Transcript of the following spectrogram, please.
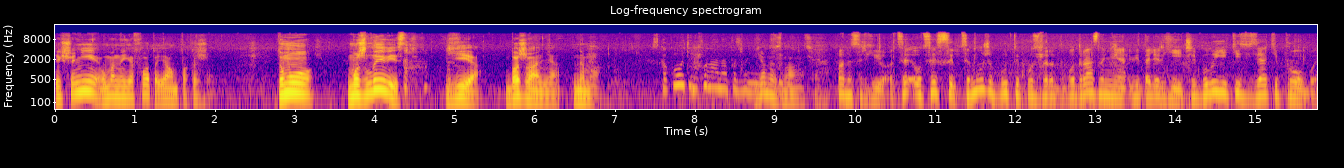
Якщо ні, у мене є фото, я вам покажу. Тому можливість є, бажання нема. С какого телефона она позвонила? Я не знаю цього. Пане Сергію, це оцей сип, це може бути позра- подразнення від алергії? Чи були якісь взяті проби?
